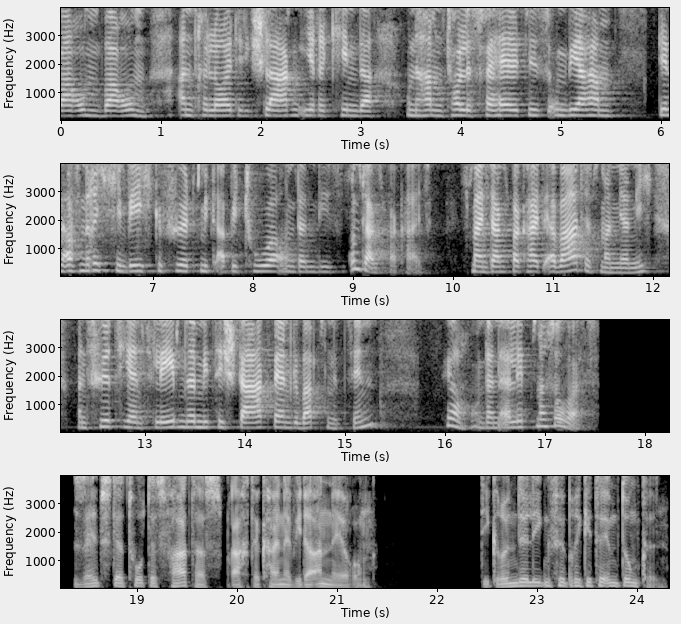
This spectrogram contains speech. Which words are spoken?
Warum, warum? Andere Leute, die schlagen ihre Kinder und haben ein tolles Verhältnis und wir haben den auf den richtigen Weg geführt mit Abitur und dann diese Undankbarkeit. Ich meine, Dankbarkeit erwartet man ja nicht. Man führt sich ins Leben, damit sie stark werden, gewappnet sind. Ja, und dann erlebt man sowas. Selbst der Tod des Vaters brachte keine Wiederannäherung. Die Gründe liegen für Brigitte im Dunkeln.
